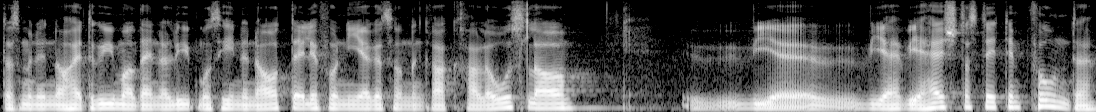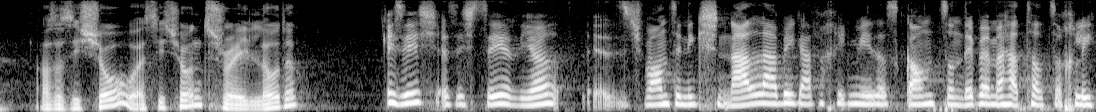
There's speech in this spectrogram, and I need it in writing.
dass man nicht nachher dreimal diesen Leuten muss hinten telefonieren muss, sondern gerade kann loslassen wie, wie, wie hast du das dort empfunden? Also es ist schon, es ist schon ein Thrill, oder? Es ist, es ist sehr, ja, es ist wahnsinnig schnelllebig einfach irgendwie das Ganze und eben man hat halt so ein bisschen,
